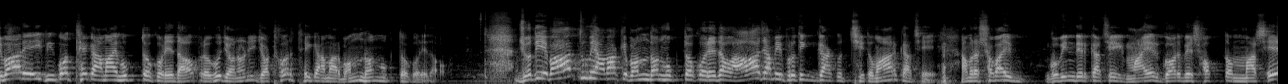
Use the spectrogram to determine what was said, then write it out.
এবার এই বিপদ থেকে আমায় মুক্ত করে দাও, প্রভু, জননী জঠর থেকে আমার বন্ধন মুক্ত করে দাও। যদি এবার তুমি আমাকে বন্ধন মুক্ত করে দাও, আজ আমি প্রতিজ্ঞা করছি তোমার কাছে। আমরা সবাই গোবিন্দের কাছে মায়ের গর্ভে সপ্তম মাসে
